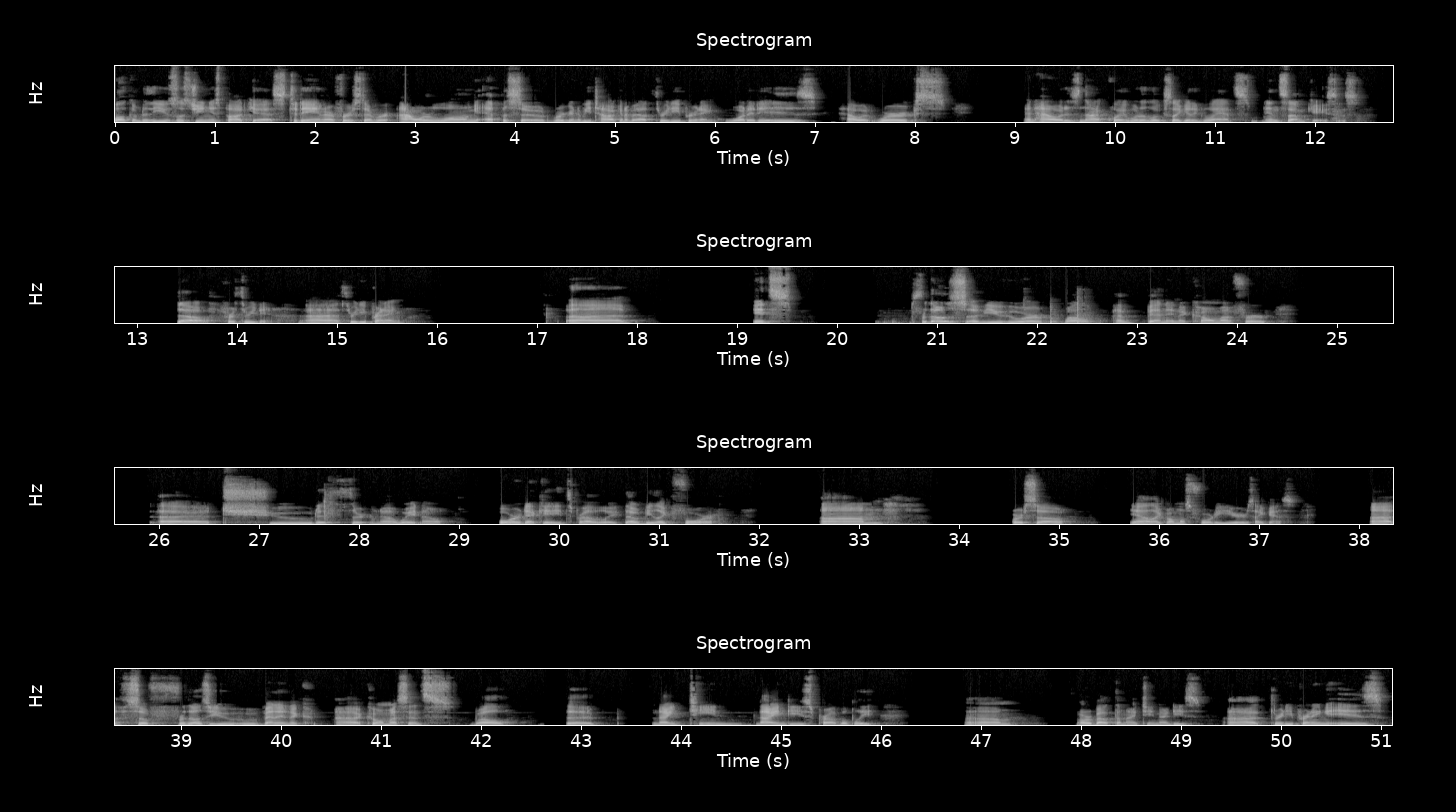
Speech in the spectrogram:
Welcome to the Useless Genius Podcast. Today, in our first ever hour long episode, we're going to be talking about 3D printing what it is, how it works, and how it is not quite what it looks like at a glance, in some cases. So, for 3D, uh, 3D printing, uh, it's for those of you who are, well, have been in a coma for uh, two to three, no, wait, no four decades probably. That would be like four. Um or so. Yeah, like almost 40 years, I guess. Uh, so for those of you who've been in a uh, coma since well the 1990s probably um, or about the 1990s uh, 3d printing is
